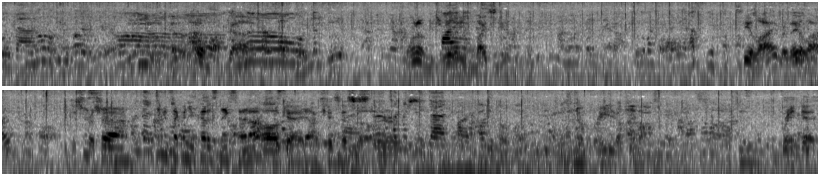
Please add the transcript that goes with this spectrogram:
feel bad. Oh my god. No, One of them's really feisty. Is he alive? Are they alive? Just Just, uh, I think it's like when you cut a snake's head off. Oh, okay. reaction. Okay, so that's just uh, the They're nerves. technically dead, but Brain dead.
